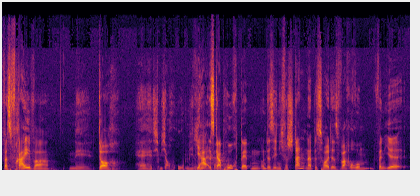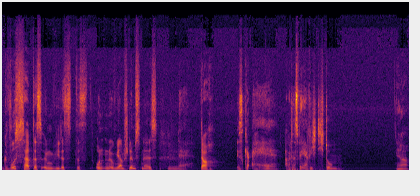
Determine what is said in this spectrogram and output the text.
was frei war. Nee. Doch. Hä? Hätte ich mich auch oben hin? Ja, es gab Hochbetten. Und das ich nicht verstanden habe bis heute ist, warum, wenn ihr gewusst habt, dass irgendwie das, das unten irgendwie am schlimmsten ist. Nee. Doch. Ist ge- Hä? Aber das wäre ja richtig dumm. Ja.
